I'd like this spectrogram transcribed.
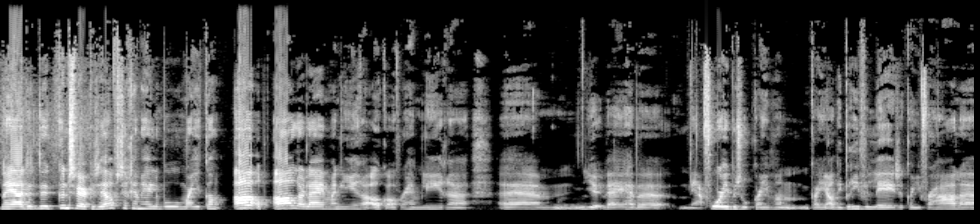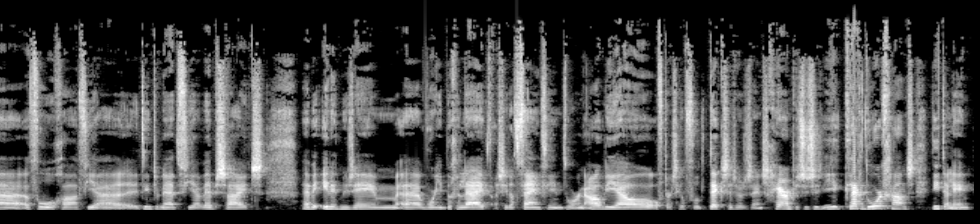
Nou ja, de, de kunstwerken zelf zeggen een heleboel, maar je kan al, op allerlei manieren ook over hem leren. Um, je, wij hebben, nou ja, voor je bezoek kan je, van, kan je al die brieven lezen, kan je verhalen volgen via het internet, via websites. We hebben in het museum, uh, word je begeleid als je dat fijn vindt door een audio of er is heel veel teksten, er zijn schermpjes. Dus je krijgt doorgaans niet alleen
